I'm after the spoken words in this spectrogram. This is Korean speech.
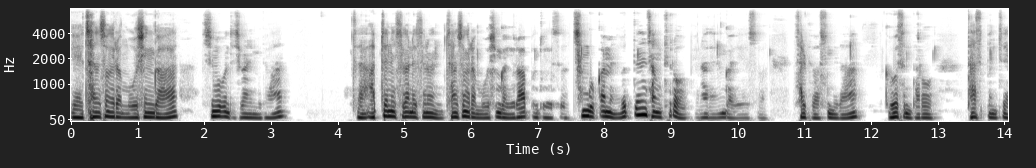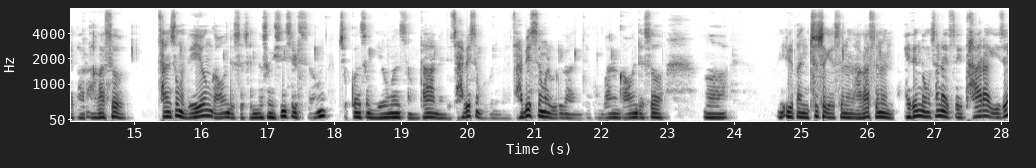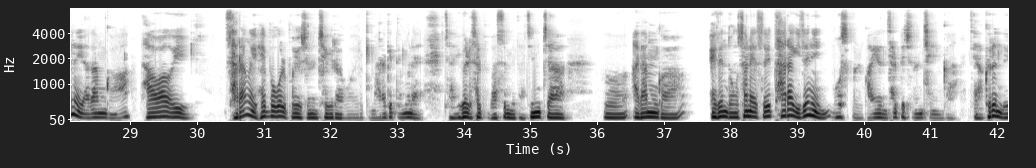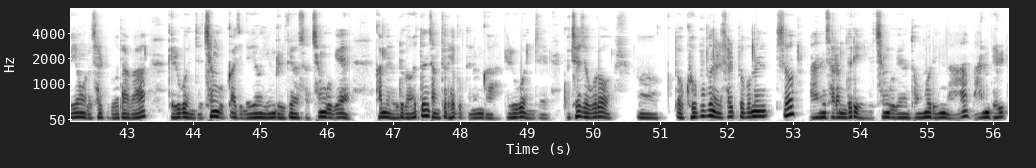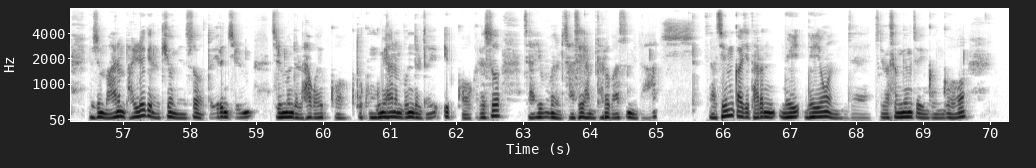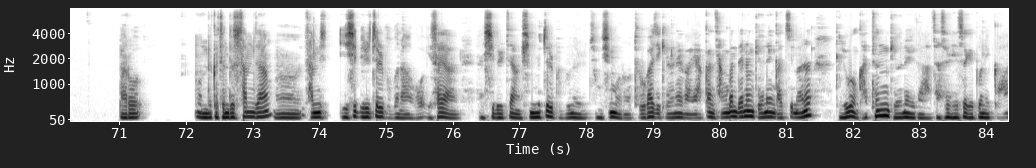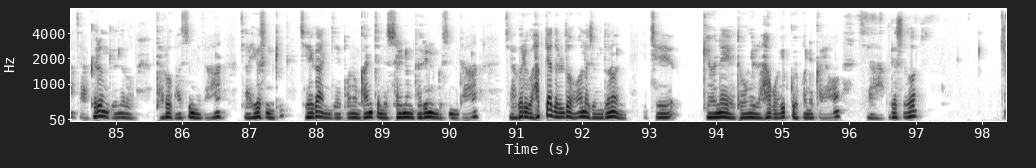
예, 찬송이란 무엇인가? 20번째 시간입니다. 자, 앞전의 시간에서는 찬송이란 무엇인가 19번째에서 천국 가면 어떤 상태로 변화되는가에 대해서 살펴봤습니다. 그것은 바로 다섯 번째, 바로 아가서 찬송의 내용 가운데서 전능성, 신실성, 주권성, 영원성, 다음에 이제 자비성 부분입니다. 자비성을 우리가 이제 공부하는 가운데서 어, 일반 주석에서는 아가서는 에덴 동산에서의 타락 이전의 아담과 하와의 사랑의 회복을 보여주는 책이라고 이렇게 말하기 때문에 자 이걸 살펴봤습니다. 진짜 그 아담과 에덴 동산에서의 타락 이전의 모습을 과연 살펴주는 책인가? 자 그런 내용으로 살펴보다가 결국 이제 천국까지 내용이 연결되어서 천국에 가면 우리가 어떤 상태로 회복되는가? 결국은 이제 구체적으로 어, 또 그 부분을 살펴보면서 많은 사람들이 천국에는 동물이 있나 많은 별, 요즘 많은 반려견을 키우면서 또 이런 질, 질문들을 하고 있고 또 궁금해하는 분들도 있고 그래서 자 이 부분을 자세히 한번 다뤄봤습니다. 자 지금까지 다른 내, 내용은 이제 제가 성경적인 근거 바로 뭡니까 전도서 3장 어, 30, 21절 부분하고 이사야 11장 16절 부분을 중심으로 두 가지 견해가 약간 상반되는 견해인 같지만은 결국은 같은 견해이다. 자세히 해석해 보니까 자 그런 견해로 다뤄봤습니다. 자 이것은 제가 이제 보는 관점에서 설명드리는 것입니다. 자 그리고 학자들도 어느 정도는 제 견해에 동의를 하고 있고 보니까요. 자 그래서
